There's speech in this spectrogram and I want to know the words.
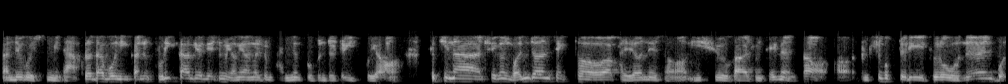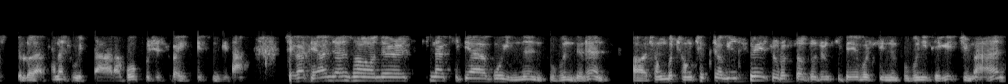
만들고 있습니다. 그러다 보니까는 구리 가격에 좀 영향을 좀 받는 부분들도 있고요. 특히나 최근 원전 섹터와 관련해서 이슈가 좀 되면서 어, 좀 수급들이 들어오는 모습들로 나타나주고 있다라고 보실 수가 있겠습니다. 제가 대한전선을 특히나 기대하고 있는 부분들은 어, 정부 정책적인 수혜주로서도 좀 기대해 볼 수 있는 부분이 되겠지만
